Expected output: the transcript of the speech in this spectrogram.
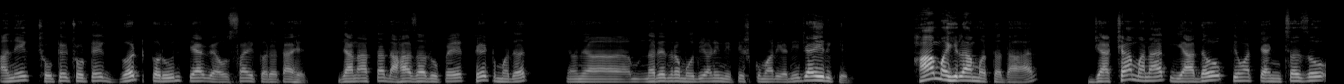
अनेक छोटे छोटे गट करून त्या व्यवसाय करत आहेत. ज्यांना आता दहा हजार रुपये थेट मदत नरेंद्र मोदी आणि नितीश कुमार यांनी जाहीर केली. हा महिला मतदार ज्याच्या मनात यादव किंवा त्यांचा जो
